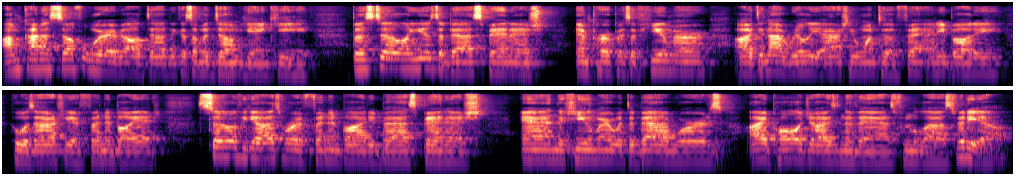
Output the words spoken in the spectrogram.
I'm kind of self-aware about that because I'm a dumb Yankee. But still, I use the bad Spanish in purpose of humor. I did not really actually want to offend anybody who was actually offended by it. So if you guys were offended by the bad Spanish and the humor with the bad words, I apologize in advance from the last video.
